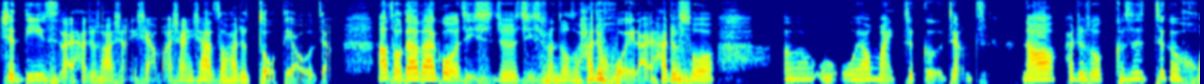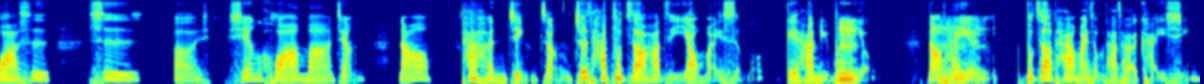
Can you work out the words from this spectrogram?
先第一次来，他就说他想一下嘛，想一下之后他就走掉了这样。然后走掉，大概过了几十，就是几十分钟之后，他就回来，他就说，呃，我我要买这个这样子。然后他就说，可是这个花是是呃鲜花吗？这样。然后他很紧张，就是他不知道他自己要买什么给他女朋嗯友，然后他也嗯不知道他要买什么，他才会开心。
